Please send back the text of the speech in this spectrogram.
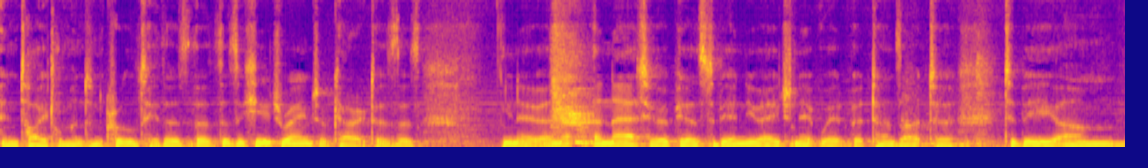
entitlement and cruelty. There's there's a huge range of characters. There's you know, Annette who appears to be a new age nitwit, but turns out to to be um,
